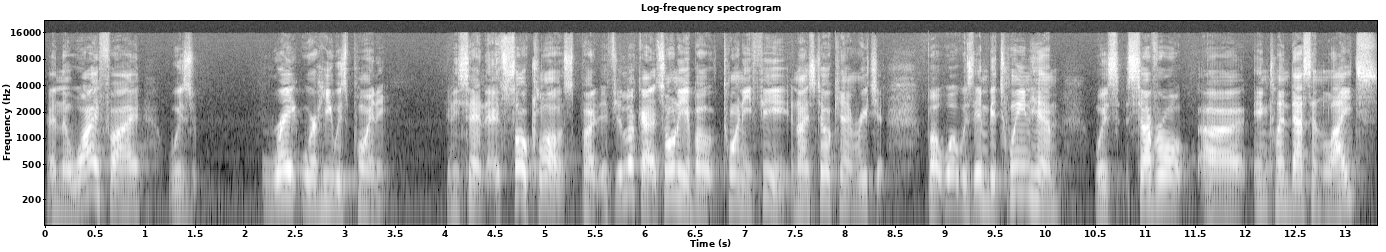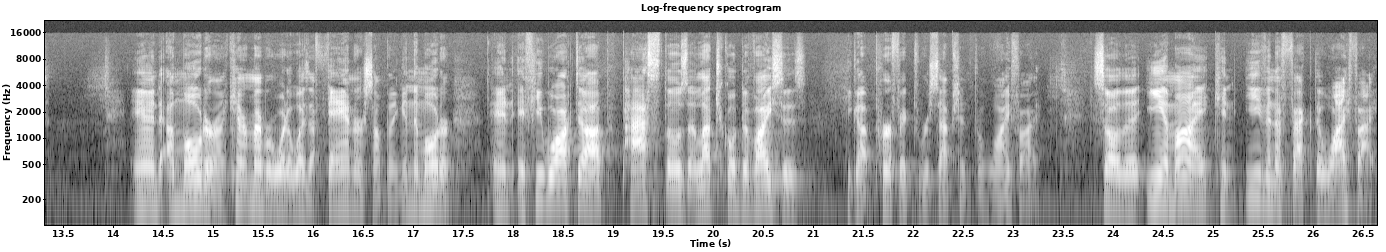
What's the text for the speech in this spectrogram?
and the Wi-Fi was right where he was pointing. And he's saying, it's so close, but if you look at it, it's only about 20 feet, and I still can't reach it. But what was in between him was several uh, incandescent lights and a motor. I can't remember what it was, a fan or something in the motor. And if he walked up past those electrical devices, he got perfect reception from Wi-Fi. So the EMI can even affect the Wi-Fi.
